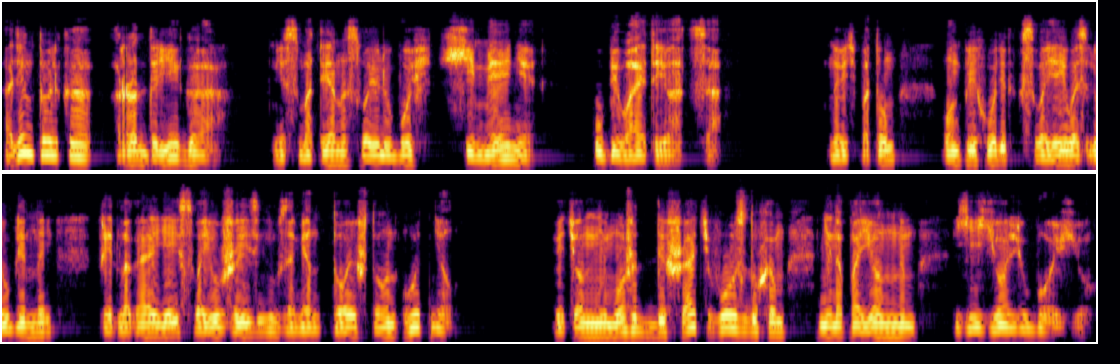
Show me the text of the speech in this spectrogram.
Один только Родриго несмотря на свою любовь к Химене, убивает ее отца. Но ведь потом он приходит к своей возлюбленной, предлагая ей свою жизнь взамен той, что он отнял. Ведь он не может дышать воздухом, не напоенным ее любовью.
